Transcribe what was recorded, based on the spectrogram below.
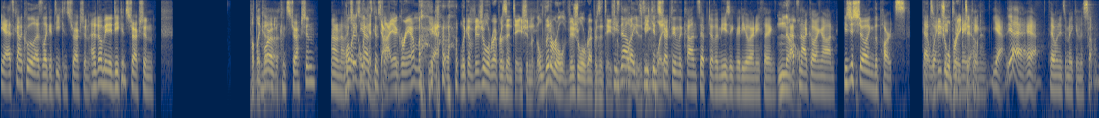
Yeah, it's kind of cool as like a deconstruction. I don't mean a deconstruction, But like more a, of a uh, construction. I don't know. more It like, like a diagram, Yeah. like a visual representation, a literal visual representation. He's not like deconstructing the concept of a music video or anything. No. that's not going on. He's just showing the parts that It's a went visual into breakdown. Making, yeah, yeah, yeah. That went into making the song.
